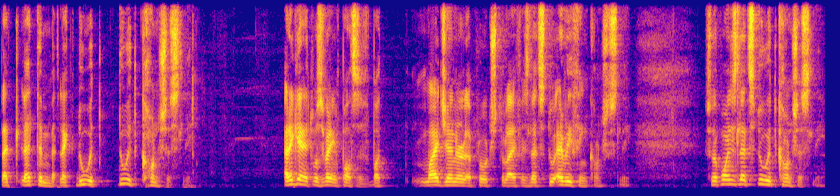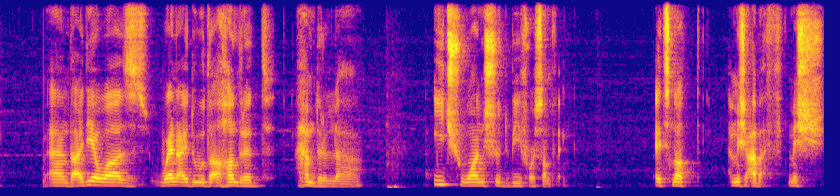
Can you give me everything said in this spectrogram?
Let, let them, like, do it, do it consciously. And again, it was very impulsive, but my general approach to life is let's do everything consciously. So the point is let's do it consciously. And the idea was when I do the 100, alhamdulillah, each one should be for something. It's not مش عبث مش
